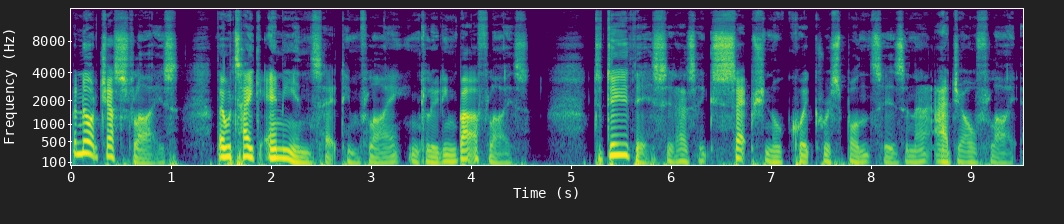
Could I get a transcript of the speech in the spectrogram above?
But not just flies. They will take any insect in flight, including butterflies. To do this, it has exceptional quick responses and an agile flight.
